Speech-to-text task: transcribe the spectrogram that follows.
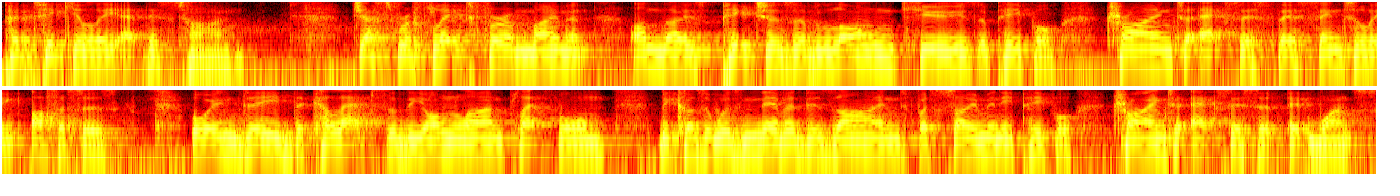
particularly at this time. just reflect for a moment on those pictures of long queues of people trying to access their Centrelink offices, or indeed the collapse of the online platform because it was never designed for so many people trying to access it at once.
